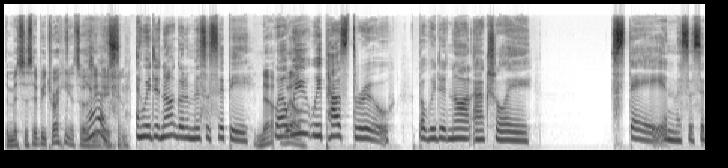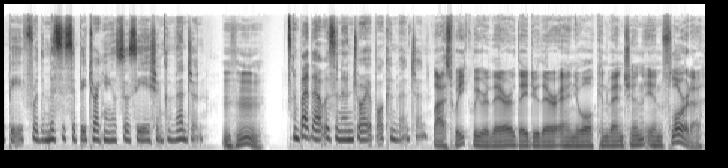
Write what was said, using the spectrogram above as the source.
the Mississippi Trucking Association. yes. And we did not go to Mississippi. No, Well, well- we we passed through, but we did not actually stay in Mississippi for the Mississippi Trucking Association convention. Hmm But that was an enjoyable convention. Last week we were there. They do their annual convention in Florida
